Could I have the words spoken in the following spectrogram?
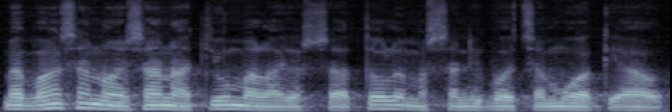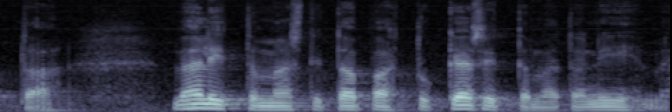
Mä vaan sanoin sanat, Jumala, jos sä oot olemassa, niin voit sä muakin auttaa – välittömästi tapahtui käsittämätön ihme.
